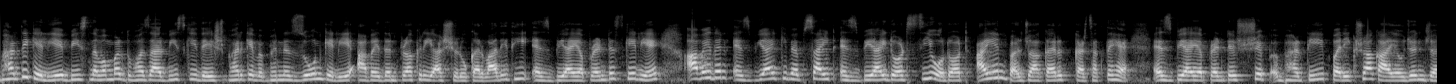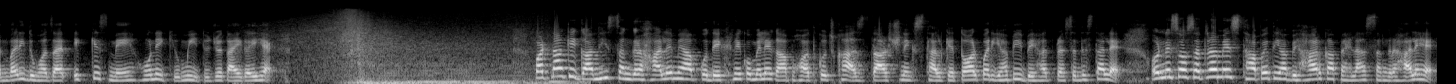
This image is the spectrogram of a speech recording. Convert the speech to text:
भर्ती के लिए 20 नवंबर 2020 की देश भर के विभिन्न जोन के लिए आवेदन प्रक्रिया शुरू करवा दी थी। एसबीआई अप्रेंटिस के लिए आवेदन एसबीआई की वेबसाइट sbi.co.in पर जाकर कर सकते हैं। एसबीआई अप्रेंटिसशिप भर्ती परीक्षा का आयोजन जनवरी 2021 में होने की उम्मीद जताई गई है। पटना के गांधी संग्रहालय में आपको देखने को मिलेगा बहुत कुछ खास। दार्शनिक स्थल के तौर पर यह भी बेहद प्रसिद्ध स्थल है। 1917 में स्थापित यह बिहार का पहला संग्रहालय है।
